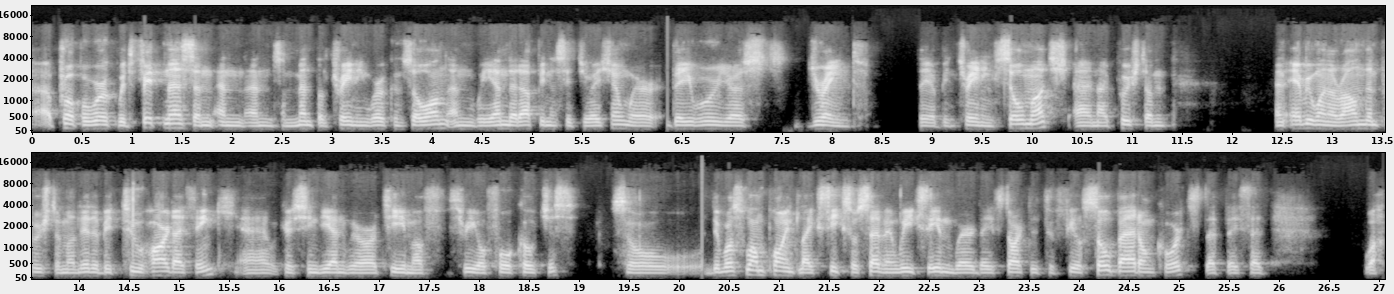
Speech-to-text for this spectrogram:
a proper work with fitness and, and, and some mental training work and so on. And we ended up in a situation where they were just drained. They have been training so much, and I pushed them, and everyone around them pushed them a little bit too hard, I think, uh, because in the end, we are a team of three or four coaches so there was one point like six or seven weeks in where they started to feel so bad on courts that they said, well,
